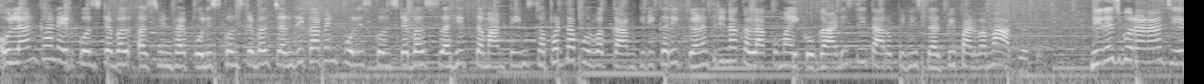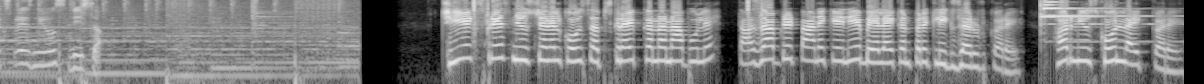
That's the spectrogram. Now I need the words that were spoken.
Ulan Khan head constable Ashwinbhai police constable Chandrikaben police constable સહિત તમામ ટીમ સફળતાપૂર્વક કામગીરી કરી ગણતરીના કલાકોમાં ઇકો ગાડી સહિત આરોપીની ઝડપી પાડવામાં આવ્યો હતો Neeraj Borana Zee express news Deesa Zee express news channel को सब्सक्राइब करना ना भूलें ताज़ा अपडेट पाने के लिए बेल आइकन पर क्लिक ज़रूर करें हर न्यूज़ को लाइक करें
